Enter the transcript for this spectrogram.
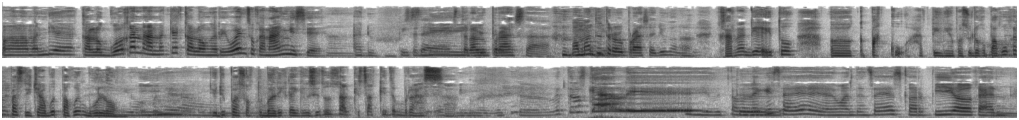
pengalaman dia. Kalau gue kan anaknya kalau ngeriwain suka nangis ya. Aduh, Pisces, sedih. terlalu gitu. perasa. Mama tuh terlalu perasa juga sih? karena dia itu eh, kepaku hatinya pas udah kepaku kan pas dicabut pakunya bolong Iya. jadi pas waktu balik lagi ke situ sakit sakitnya berasa Iya betul, betul sekali. Apalagi saya ya mantan saya Scorpio kan,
